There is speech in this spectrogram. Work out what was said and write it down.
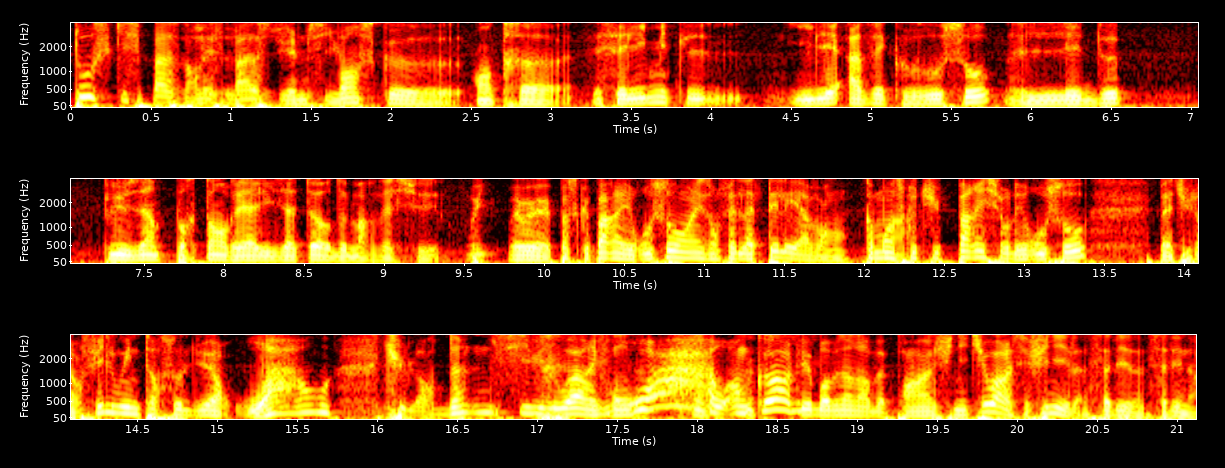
tout ce qui se passe dans Je- l'espace du Je MCU. pense que entre c'est limite il est avec Rousseau les deux plus importants réalisateurs de Marvel Studios. Oui, oui, oui, parce que pareil, Rousseau, hein, ils ont fait de la télé avant. Comment est-ce que tu paries sur les Rousseau? Bah, Tu leur files Winter Soldier, waouh Tu leur donnes Civil War, ils vont waouh Encore? Lui, Bon, non, non, bah, prends Infinity War et c'est fini là, ça dit, ça dit, non.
